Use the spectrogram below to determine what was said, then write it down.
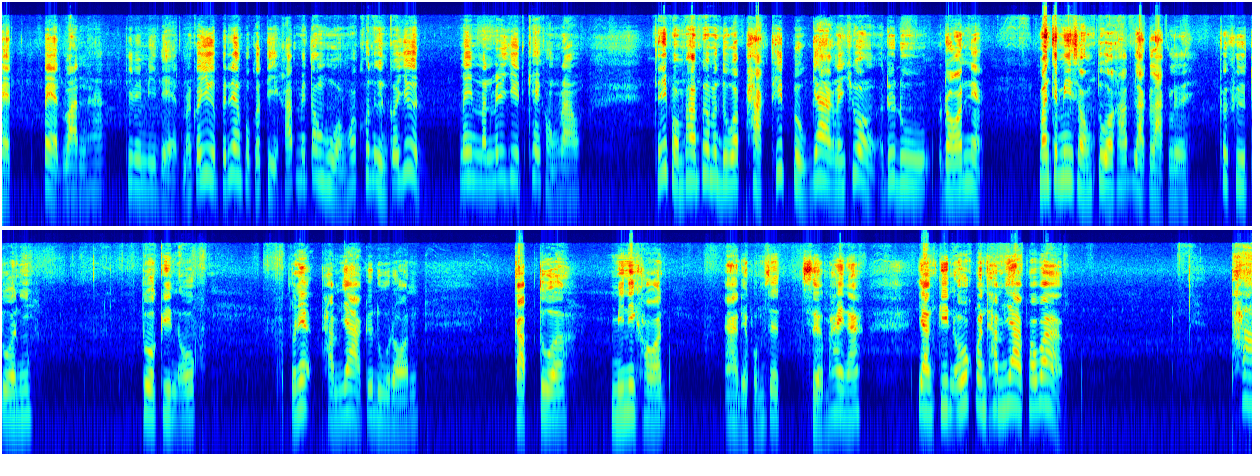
8 8วันฮะที่ไม่มีแดด มันก็ยืดเป็นเรื่องปกติครับ ไม่ต้องห่วงเพราะคนอื่นก็ยืด ไม่ มันไม่ได้ยืดแค่ของเรา ทีนี้ผมพาเพื่อนมาดูว่าผักที่ปลูกยากในช่วงฤดูร้อนเนี่ย มันจะมี2ตัวครับหลักๆ เลย ก็คือตัวนี้ ตัวกรีนโอ๊กตัวเนี้ยทำยากฤดูร้อน กับตัวมินิคอร์สอ่าเดี๋ยวผมจะเสริมให้นะ อย่างกรีนโอ๊กมันทำยากเพราะว่า ถ้า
